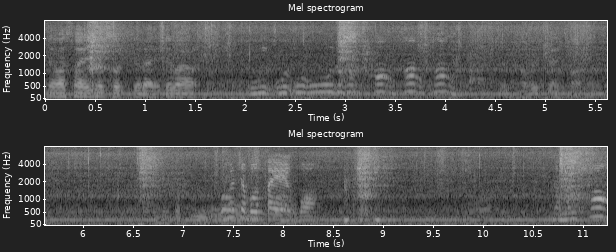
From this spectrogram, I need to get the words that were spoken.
แต่ว่าใส่แค่สดก็ได้แต่ว่าอุ้ยอุ้ยอุ้ยอุ้ยดูมันคล่องคล่องคล่องเขาไปใส่ก่อนแล้วก็ปืนเบามันจะโบแตกบ่แต่มันคล่อง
